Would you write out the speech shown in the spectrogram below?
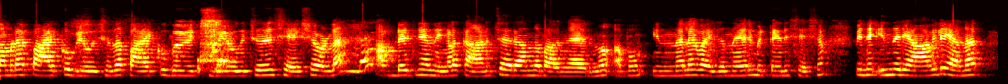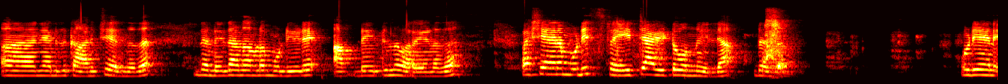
നമ്മുടെ പായ്ക്ക് ഉപയോഗിച്ചത്. പായ്ക്ക് ഉപയോഗിച്ച് ഉപയോഗിച്ചതിന് ശേഷമുള്ള അപ്ഡേറ്റ് ഞാൻ നിങ്ങളെ കാണിച്ചു തരാമെന്ന് പറഞ്ഞായിരുന്നു. അപ്പം ഇന്നലെ വൈകുന്നേരം ഇട്ടതിന് ശേഷം പിന്നെ ഇന്ന് രാവിലെയാണ് ഞാനിത് കാണിച്ചു തരുന്നത്. ഇതുണ്ട് ഇതാണ് നമ്മുടെ മുടിയുടെ അപ്ഡേറ്റ് എന്ന് പറയുന്നത്. പക്ഷേ അങ്ങനെ മുടി സ്ട്രെയിറ്റ് ആയിട്ടോ ഒന്നുമില്ല ഇതുണ്ട്. മുടി അങ്ങനെ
